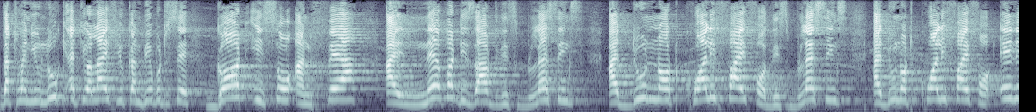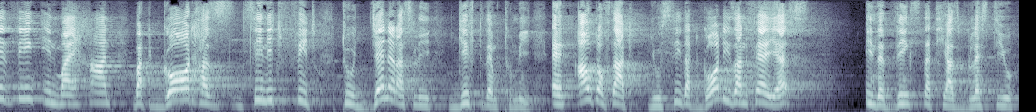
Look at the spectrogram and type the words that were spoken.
That when you look at your life, you can be able to say, God is so unfair. I never deserved these blessings. I do not qualify for these blessings. I do not qualify for anything in my hand, but God has seen it fit to generously gift them to me. And out of that, you see that God is unfair, yes, in the things that He has blessed you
